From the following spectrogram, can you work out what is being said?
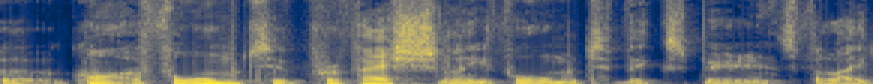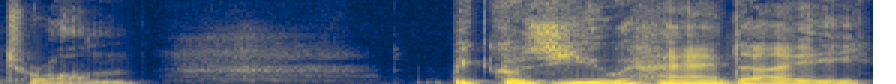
uh, quite a formative, professionally formative experience for later on. Because you had a,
